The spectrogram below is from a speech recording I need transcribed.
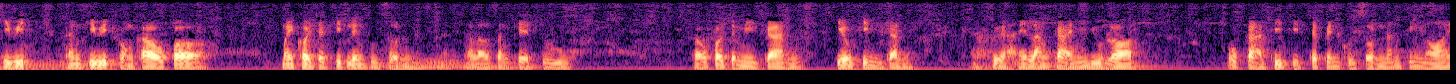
ชีวิตทั้งชีวิตของเขาก็ไม่ค่อยจะคิดเรื่องกุศล ถ้าเราสังเกตดู เขาก็จะมีการเกี้ยวกินกัน เพื่อให้ร่างกายนี้อยู่รอด โอกาสที่จิตจะเป็นกุศลนั้นจึงน้อย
